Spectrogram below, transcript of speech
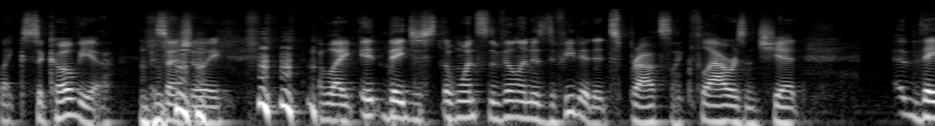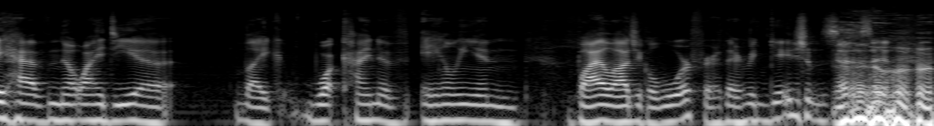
like Sokovia, essentially, like it, they just once the villain is defeated, it sprouts like flowers and shit. They have no idea, like what kind of alien biological warfare they've engaged themselves in.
